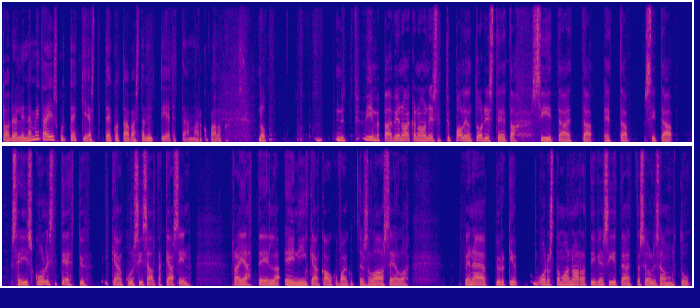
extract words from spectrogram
todellinen. Mitä iskun tekijästä tekotavasta nyt tiedetään, Marko Palokas? No nyt viime päivien aikana on esitetty paljon todisteita siitä, että, että sitä, se isku olisi tehty ikään kuin sisältä käsin – räjähteillä, ei niinkään kaukovaikutteisella aseella. Venäjä pyrki muodostamaan narratiivin siitä, että se oli sammuttu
